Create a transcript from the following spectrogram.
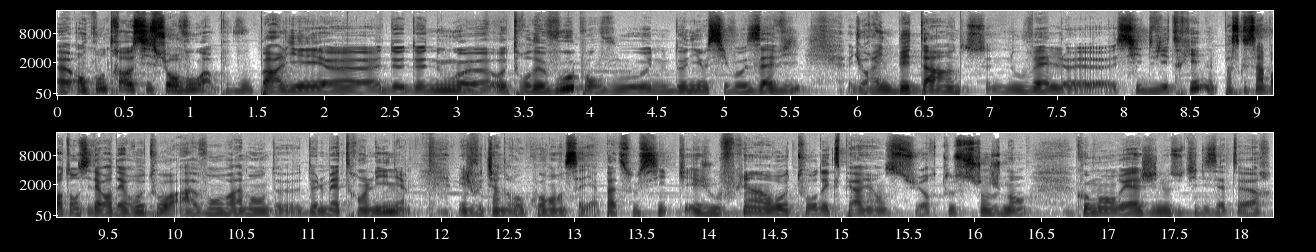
Euh, on comptera aussi sur vous, hein, pour que vous parliez euh, de, nous autour de vous, pour que vous nous donniez aussi vos avis. Il y aura une bêta hein, de ce nouvel site vitrine, parce que c'est important aussi d'avoir des retours avant vraiment de, de, le mettre en ligne. Mais je vous tiendrai au courant, ça, il n'y a pas de souci. Et je vous ferai un retour d'expérience sur tout ce changement, comment réagit nos utilisateurs.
